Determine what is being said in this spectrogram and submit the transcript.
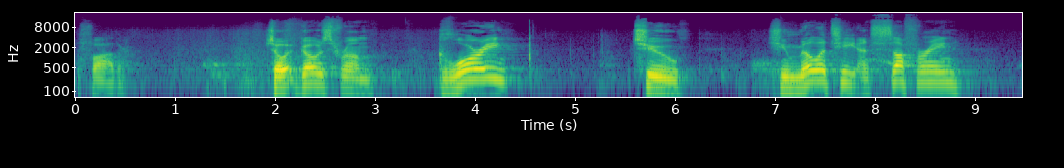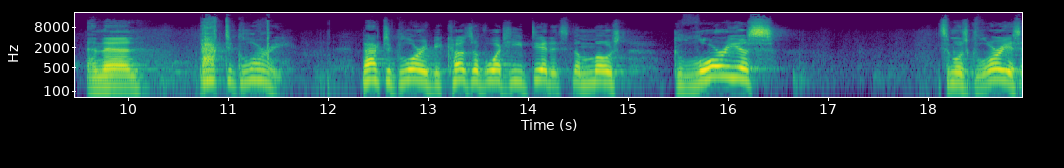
the Father. So it goes from glory to humility and suffering, and then back to glory. Back to glory because of what he did. It's the most glorious it's the most glorious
